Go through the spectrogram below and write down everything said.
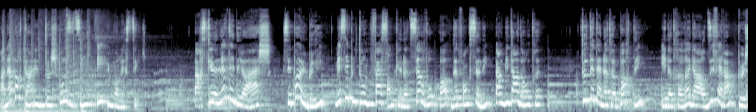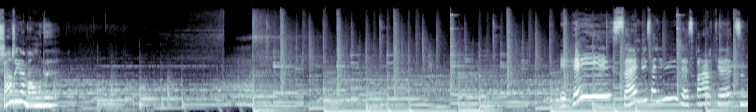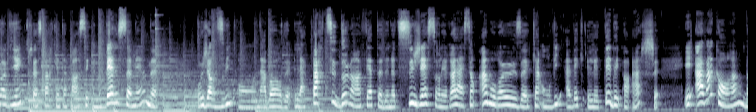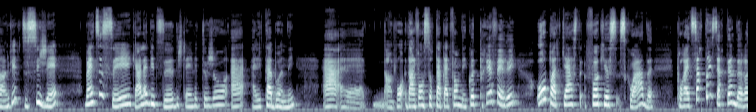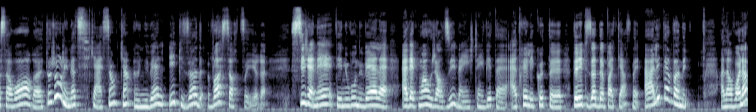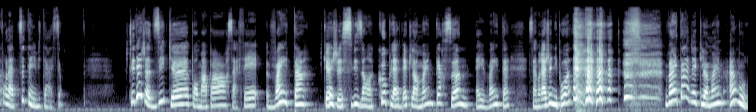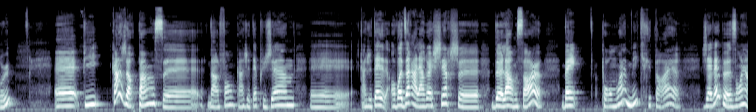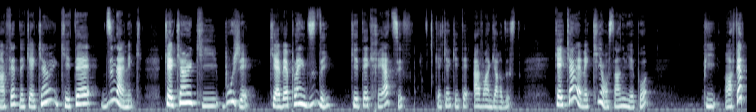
en apportant une touche positive et humoristique. Parce que le TDAH, c'est pas un bris, mais c'est plutôt une façon que notre cerveau a de fonctionner parmi tant d'autres. Tout est à notre portée et notre regard différent peut changer le monde. Hey, hey! Salut, salut! J'espère que tu vas bien. J'espère que tu as passé une belle semaine. Aujourd'hui, on aborde la partie 2 en fait de notre sujet sur les relations amoureuses quand on vit avec le TDAH. Et avant qu'on rentre dans le vif du sujet, ben tu sais qu'à l'habitude, je t'invite toujours à aller t'abonner à, euh, dans le fond, sur ta plateforme d'écoute préférée au podcast Focus Squad pour être certain, certaine de recevoir euh, toujours les notifications quand un nouvel épisode va sortir. Si jamais tes nouveaux nouvelles euh, avec moi aujourd'hui, ben, je t'invite euh, après l'écoute de l'épisode de podcast ben, à aller t'abonner. Alors voilà pour la petite invitation. Je t'ai déjà dit que pour ma part, ça fait 20 ans que je suis en couple avec la même personne. Hey, 20 ans, ça me rajeunit pas. 20 hein? ans avec le même amoureux. Euh, puis quand je repense, euh, dans le fond, quand j'étais plus jeune, euh, quand j'étais, on va dire, à la recherche de l'âme sœur, ben pour moi, mes critères, j'avais besoin en fait de quelqu'un qui était dynamique, quelqu'un qui bougeait, qui avait plein d'idées, qui était créatif, quelqu'un qui était avant-gardiste, quelqu'un avec qui on s'ennuyait pas. Puis, en fait,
